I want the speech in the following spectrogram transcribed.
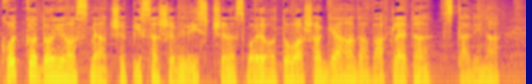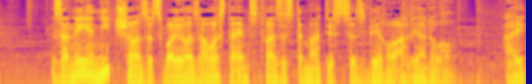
Krotko do jeho smrče pisaše v listče na svojho tovaša Gerda Bakleta, Stalina, za niczo ze swojego zawostaństwa systematycznie zbierał a riadował. Haj,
